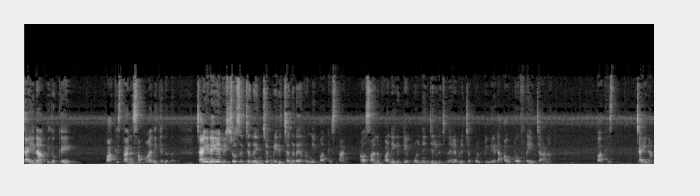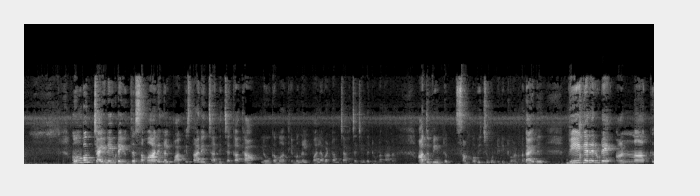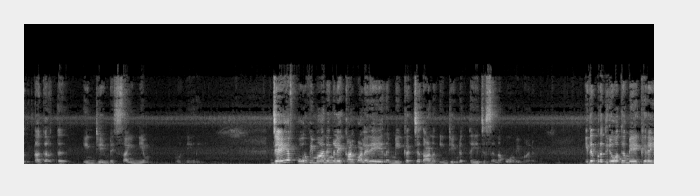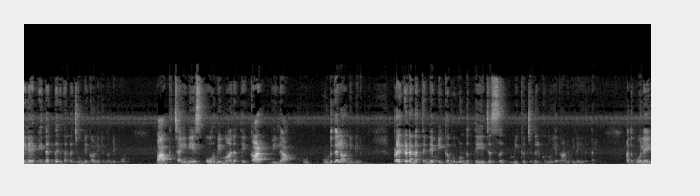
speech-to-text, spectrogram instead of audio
ചൈന ഇതൊക്കെ പാകിസ്ഥാന് സമ്മാനിക്കുന്നത്. ചൈനയെ വിശ്വസിച്ച് നെഞ്ചും വിരിച്ചങ്ങടെ ഇറങ്ങി പാകിസ്ഥാൻ. അവസാനം പണി കിട്ടിയപ്പോൾ നെഞ്ചിലിടിച്ച് നിലവിളിച്ചപ്പോൾ പിന്നീട് ഔട്ട് ഓഫ് റേഞ്ച് ആണ് പാകിസ്ഥാൻ ചൈന. മുമ്പും ചൈനയുടെ യുദ്ധസമ്മാനങ്ങൾ പാകിസ്ഥാനെ ചതിച്ച കഥ ലോകമാധ്യമങ്ങൾ പലവട്ടം ചർച്ച ചെയ്തിട്ടുള്ളതാണ്. അത് വീണ്ടും സംഭവിച്ചുകൊണ്ടിരിക്കുകയാണ് അതായത് ഭീകരരുടെ അണ്ണാക്ക് തകർത്ത് ഇന്ത്യയുടെ സൈന്യം മുന്നേറി. ജെ എഫ് പോർ വിമാനങ്ങളെക്കാൾ വളരെയേറെ മികച്ചതാണ് ഇന്ത്യയുടെ തേജസ് എന്ന പോർ വിമാനം ഇത് പ്രതിരോധ മേഖലയിലെ വിദഗ്ധർ തന്നെ ചൂണ്ടിക്കാണിക്കുന്നുണ്ട് ഇപ്പോൾ. പാക് ചൈനീസ് പോർ വിമാനത്തെക്കാൾ വില കൂടുതലാണെങ്കിലും പ്രകടനത്തിന്റെ മികവ് കൊണ്ട് തേജസ് മികച്ചു നിൽക്കുന്നു എന്നാണ് വിലയിരുത്തൽ. അതുപോലെ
